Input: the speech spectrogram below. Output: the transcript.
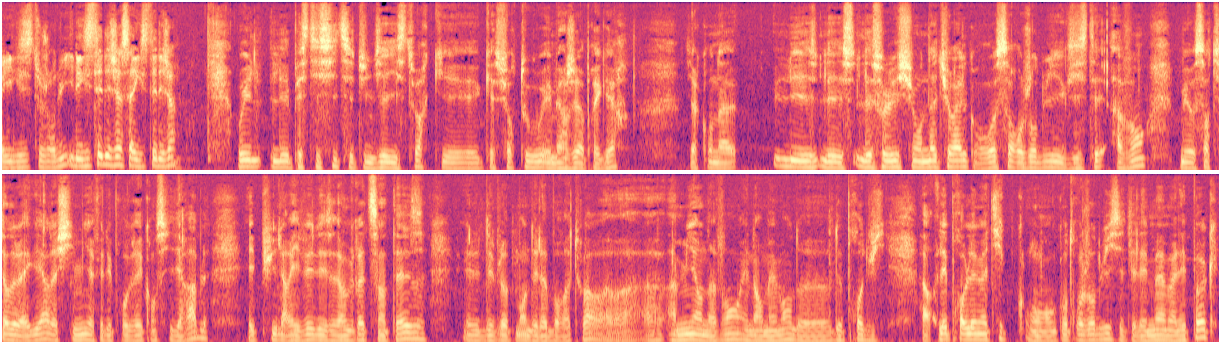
il existe aujourd'hui. Il existait déjà, ça existait déjà? Oui, les pesticides, c'est une vieille histoire qui, est, qui a surtout émergé après-guerre. C'est-à-dire qu'on a les, les- les solutions naturelles qu'on ressort aujourd'hui existaient avant, mais au sortir de la guerre, la chimie a fait des progrès considérables. Et puis l'arrivée des engrais de synthèse et le développement des laboratoires a, mis en avant énormément de, produits. Alors les problématiques qu'on rencontre aujourd'hui, c'était les mêmes à l'époque.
